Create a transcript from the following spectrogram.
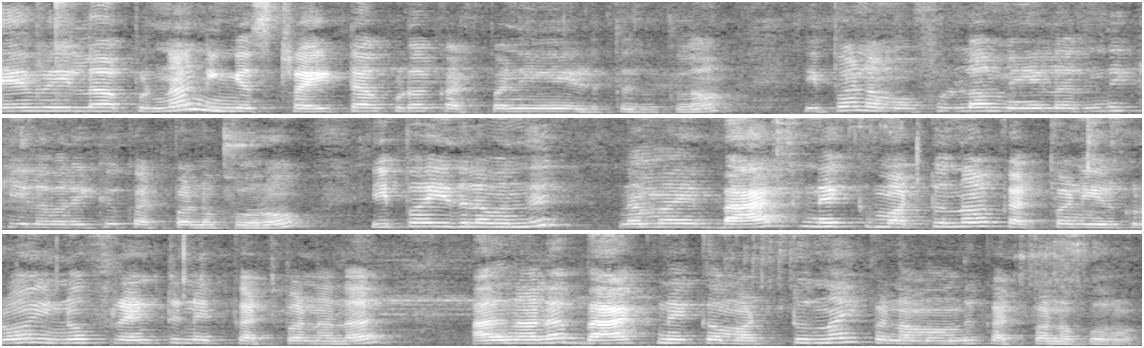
தேவையில்லை அப்படின்னா நீங்கள் ஸ்ட்ரைட்டாக கூட கட் பண்ணியே எடுத்துக்கலாம். இப்போ நம்ம ஃபுல்லாக மேலேருந்து கீழே வரைக்கும் கட் பண்ண போகிறோம் இப்போ இதில் வந்து நம்ம பேக் நெக் மட்டும்தான் கட் பண்ணியிருக்கிறோம். இன்னும் ஃப்ரண்ட் நெக் கட் பண்ணலை. அதனால் பேக் நெக்கை மட்டும்தான் இப்போ நம்ம வந்து கட் பண்ண போகிறோம்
